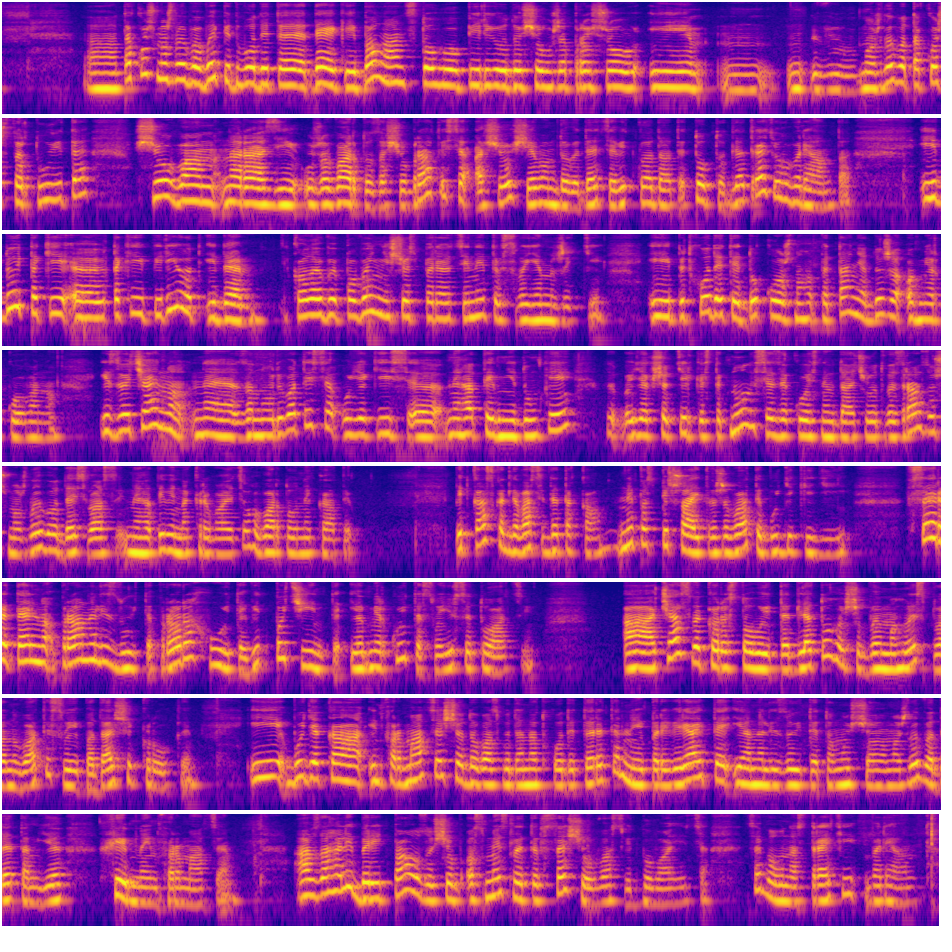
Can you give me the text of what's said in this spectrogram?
Також, можливо, ви підводите деякий баланс того періоду, що вже пройшов, і, можливо, також стартуєте, що вам наразі вже варто за що братися, а що ще вам доведеться відкладати. Тобто для третього варіанта йдуть такі, е, такий період, іде, коли ви повинні щось переоцінити в своєму житті. І підходити до кожного питання дуже обмірковано. І, звичайно, не занурюватися у якісь е, негативні думки, якщо тільки стикнулися з якоюсь невдачею, от ви зразу ж, можливо, десь вас негатив і накриває. Цього варто уникати. Підказка для вас іде така: не поспішайте вживати будь-які дії. Все ретельно проаналізуйте, прорахуйте, відпочиньте і обміркуйте свою ситуацію. А час використовуйте для того, щоб ви могли спланувати свої подальші кроки. І будь-яка інформація, що до вас буде надходити, ретельно її перевіряйте і аналізуйте, тому що, можливо, де там є хибна інформація. А взагалі беріть паузу, щоб осмислити все, що у вас відбувається. Це був у нас третій варіант.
